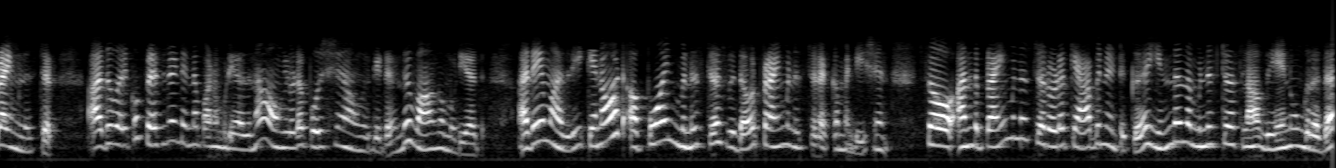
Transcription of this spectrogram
prime minister அது வரைக்கும் பிரசிடென்ட் என்ன பண்ண முடியாதுன்னா அவங்களோட பொசிஷன் அவங்கக்கிட்ட இருந்து வாங்க முடியாது. அதே மாதிரி cannot appoint ministers without prime minister recommendation so அந்த பிரைம் மினிஸ்டரோட கேபினெட்டுக்கு எந்தெந்த மினிஸ்டர்ஸ்லாம் வேணுங்கிறத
